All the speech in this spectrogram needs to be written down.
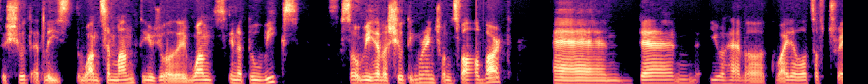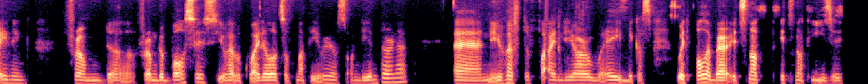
to shoot at least once a month usually once in a two weeks so we have a shooting range on svalbard and then you have a quite a lot of training from the from the bosses you have quite a lot of materials on the internet and you have to find your way because with polar bear it's not it's not easy.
